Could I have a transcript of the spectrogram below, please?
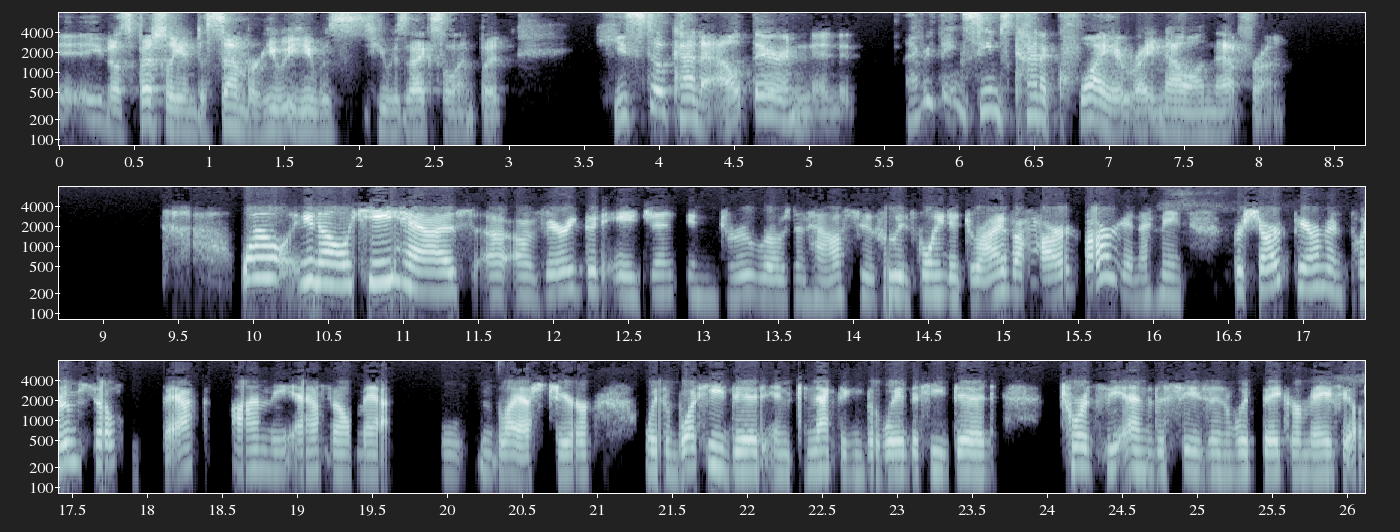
Eh, you know, especially in December, he he was he was excellent, but he's still kind of out there, and, and everything seems kind of quiet right now on that front. Well, you know, he has a, a very good agent in Drew Rosenhaus who, who is going to drive a hard bargain. I mean, Breshad Perriman put himself back on the NFL mat last year with what he did in connecting the way that he did towards the end of the season with Baker Mayfield.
